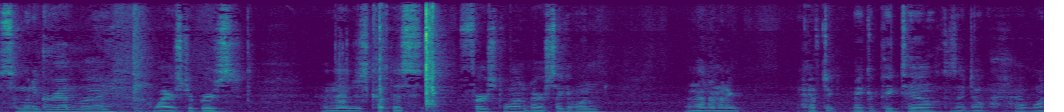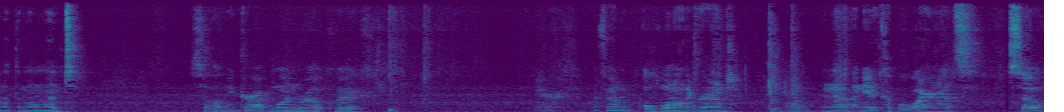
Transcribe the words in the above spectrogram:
So I'm gonna grab my wire strippers and then just cut this first one or second one. And then I'm gonna have to make a pigtail because I don't have one at the moment. So let me grab one real quick. Here, I found an old one on the ground. And then I need a couple wire nuts. So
